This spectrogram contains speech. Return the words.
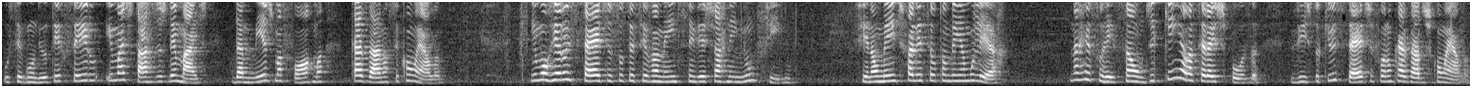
O segundo e o terceiro, e mais tarde os demais, da mesma forma, casaram-se com ela. E morreram os sete sucessivamente, sem deixar nenhum filho. Finalmente faleceu também a mulher. Na ressurreição, de quem ela será esposa, visto que os sete foram casados com ela?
